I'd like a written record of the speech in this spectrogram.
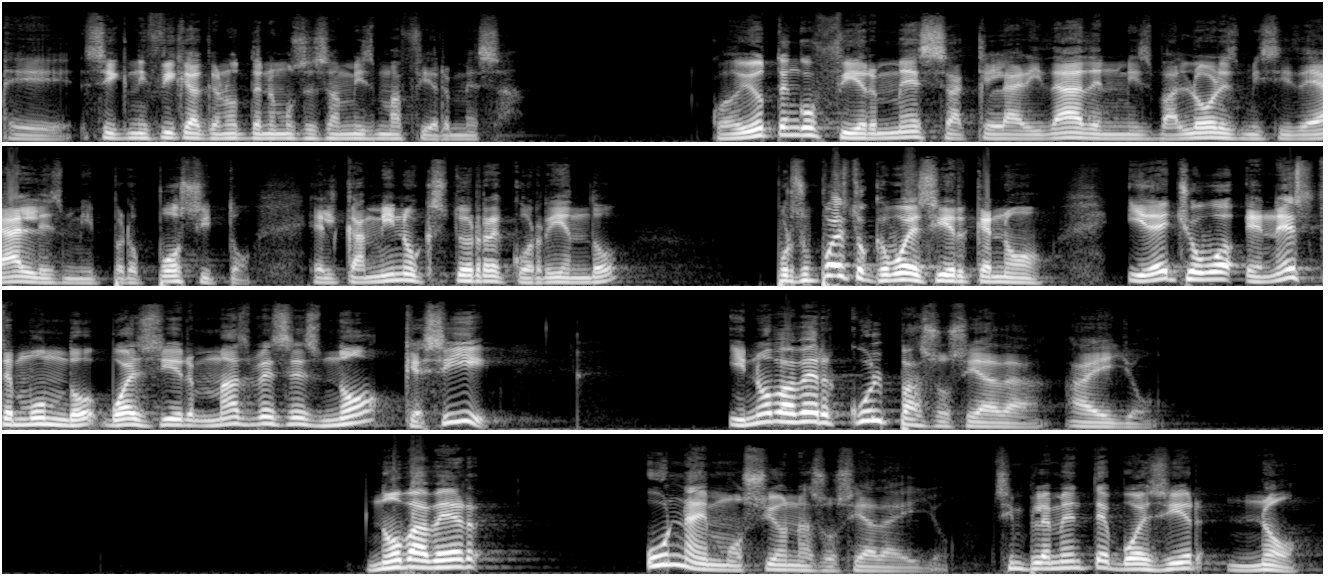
eh, significa que no tenemos esa misma firmeza. Cuando yo tengo firmeza, claridad en mis valores, mis ideales, mi propósito, el camino que estoy recorriendo, por supuesto que voy a decir que no. Y de hecho, en este mundo voy a decir más veces no que sí. Y no va a haber culpa asociada a ello. No va a haber una emoción asociada a ello. Simplemente voy a decir no.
